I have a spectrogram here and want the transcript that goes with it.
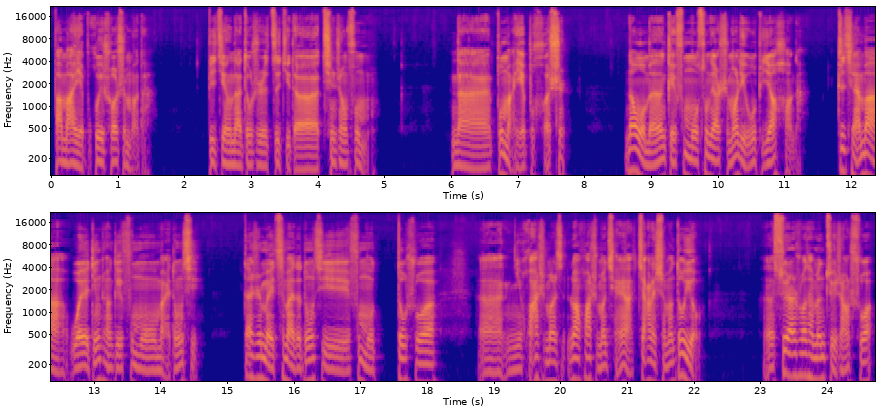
爸妈也不会说什么的，毕竟那都是自己的亲生父母，那不买也不合适。那我们给父母送点什么礼物比较好呢？之前吧，我也经常给父母买东西，但是每次买的东西，父母都说：“呃，你花什么乱花什么钱呀？家里什么都有。”呃，虽然说他们嘴上说，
